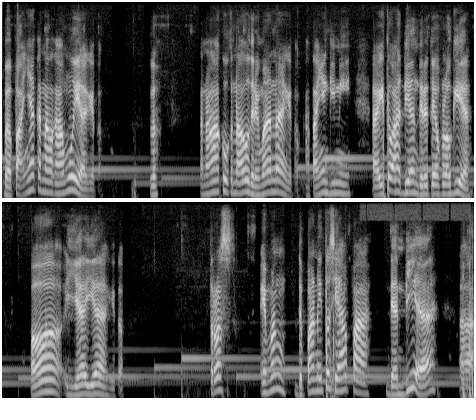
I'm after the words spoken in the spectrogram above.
bapaknya kenal kamu ya?" gitu. Loh, kenal aku kenal dari mana? Gitu. Katanya gini ah, itu Adi yang dari teologi ya? Oh iya iya gitu. Terus emang depan itu siapa? Dan dia uh,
